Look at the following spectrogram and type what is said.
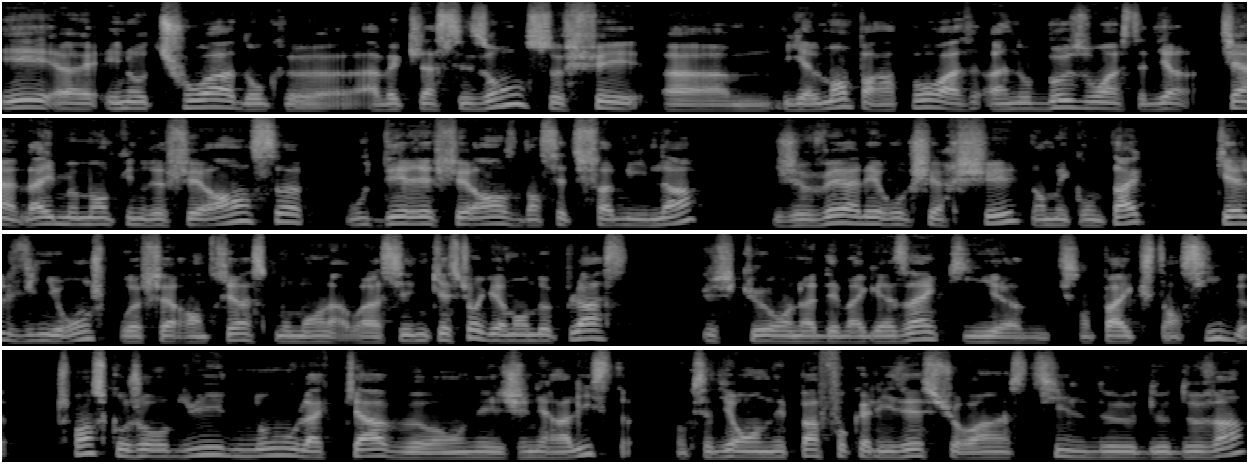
Et, euh, et, notre choix donc euh, avec la saison se fait euh, également par rapport à, à nos besoins, c'est-à-dire tiens là il me manque une référence ou des références dans cette famille-là, je vais aller rechercher dans mes contacts quel vigneron je pourrais faire rentrer à ce moment-là. Voilà, c'est une question également de place puisqu'on a des magasins qui ne sont pas extensibles. Je pense qu'aujourd'hui, nous, la cave, on est généraliste. Donc, c'est-à-dire, on n'est pas focalisé sur un style de, de, vin,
